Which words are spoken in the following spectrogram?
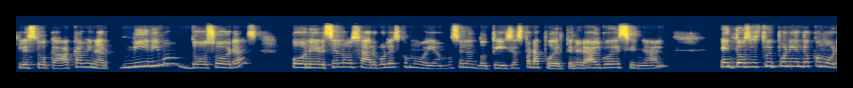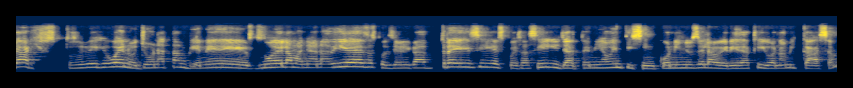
Les tocaba caminar mínimo dos horas, ponerse en los árboles como veíamos en las noticias para poder tener algo de señal. Entonces fui poniendo como horarios. Entonces le dije, bueno, Jonathan viene de 9 de la mañana a 10, después llega Tracy, después así, y ya tenía 25 niños de la vereda que iban a mi casa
